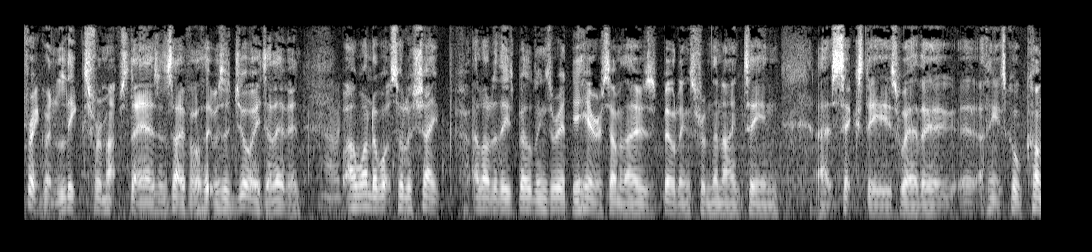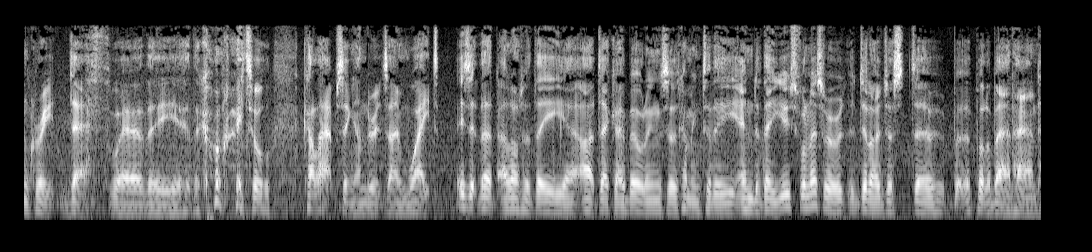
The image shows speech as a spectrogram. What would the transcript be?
frequent leaks from upstairs and so forth. It was a joy to live in. I wonder what sort of shape a lot of these buildings are in. You hear of some of those buildings from the 1960s where the, uh, I think it's called concrete death, where the, the concrete all collapsing under its own weight. Is it that a lot of the uh, Art Deco buildings are coming to the end of their usefulness, or did I just uh, pull a bad hand?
